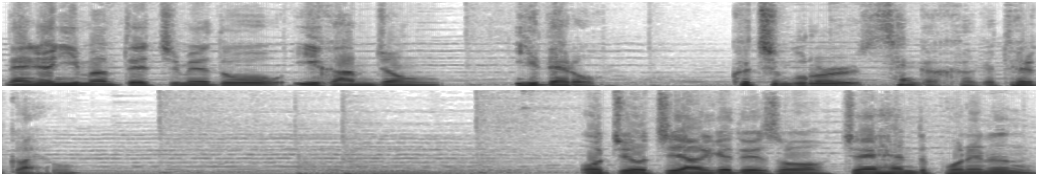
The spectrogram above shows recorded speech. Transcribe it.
내년 이맘때쯤에도 이 감정 이대로 그 친구를 생각하게 될까요? 어찌어찌 알게 돼서 제 핸드폰에는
